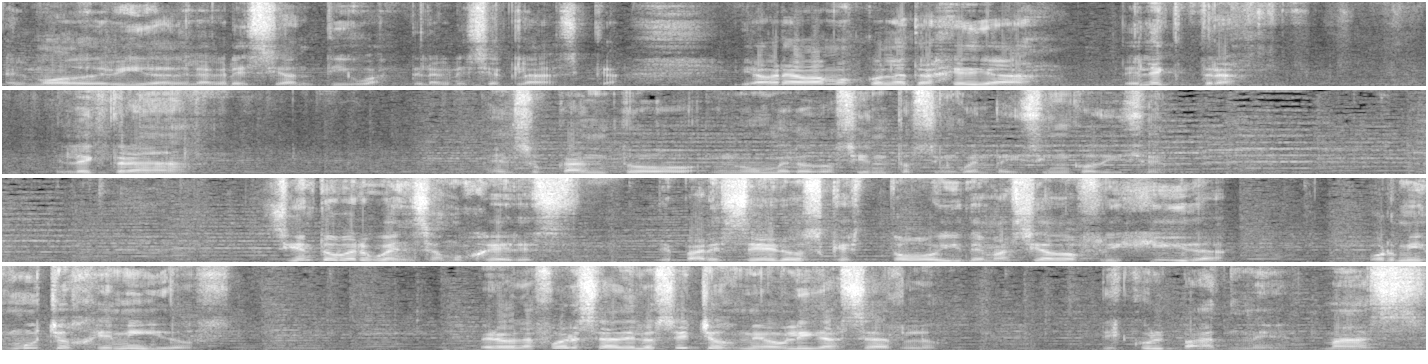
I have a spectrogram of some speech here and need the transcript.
el modo de vida de la Grecia antigua, de la Grecia clásica. Y ahora vamos con la tragedia de Electra. Electra en su canto número 255 dice, Siento vergüenza, mujeres, de pareceros que estoy demasiado afligida por mis muchos gemidos, pero la fuerza de los hechos me obliga a hacerlo. Disculpadme, mas,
